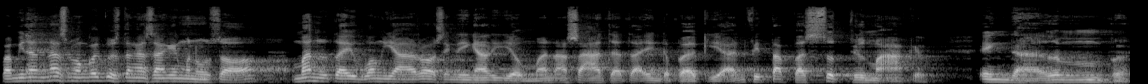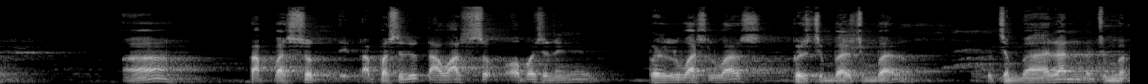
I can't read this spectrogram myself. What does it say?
Paminan nas mongko iku setengah saking manusa man utawi wong yaro sing ningali ya man asaadata ing kebahagiaan fitabassut fil ma'akil ing dalem ah tabassut tabassut itu tawassuk apa jenenge berluas-luas berjembar-jembar jembaran jembar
